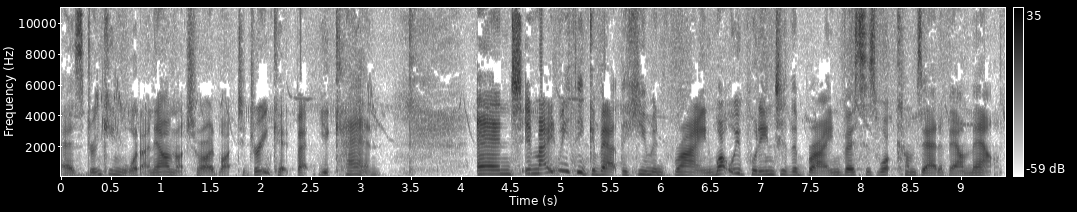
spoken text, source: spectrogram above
as drinking water. Now, I'm not sure I'd like to drink it, but you can. And it made me think about the human brain, what we put into the brain versus what comes out of our mouth.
